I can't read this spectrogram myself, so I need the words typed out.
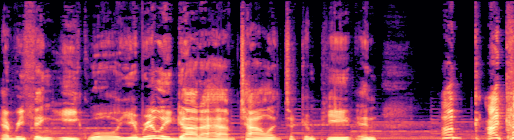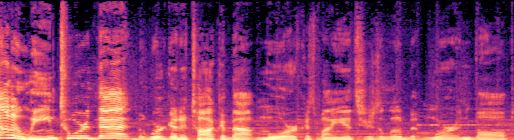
everything equal you really got to have talent to compete. And i'm i kind of lean toward that but we're to talk about more because my answer is a little bit more involved.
